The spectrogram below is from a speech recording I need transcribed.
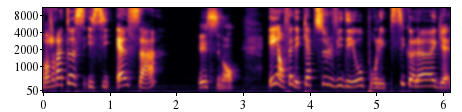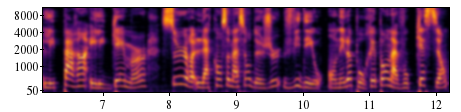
Bonjour à tous, ici Elsa. Et Simon. Et on fait des capsules vidéo pour les psychologues, les parents et les gamers sur la consommation de jeux vidéo. On est là pour répondre à vos questions.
